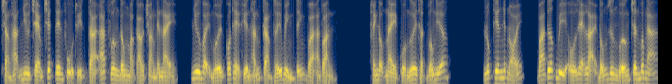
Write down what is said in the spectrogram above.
chẳng hạn như chém chết tên phù thủy tà ác phương đông mặc áo choàng đen này, như vậy mới có thể khiến hắn cảm thấy bình tĩnh và an toàn. Hành động này của ngươi thật vô nghĩa lúc thiên nhất nói, bá tước bị ô rẽ lại bỗng dưng vướng chân vấp ngã,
